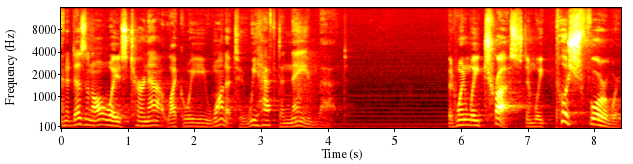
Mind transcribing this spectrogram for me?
and it doesn't always turn out like we want it to. We have to name that. But when we trust and we push forward,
